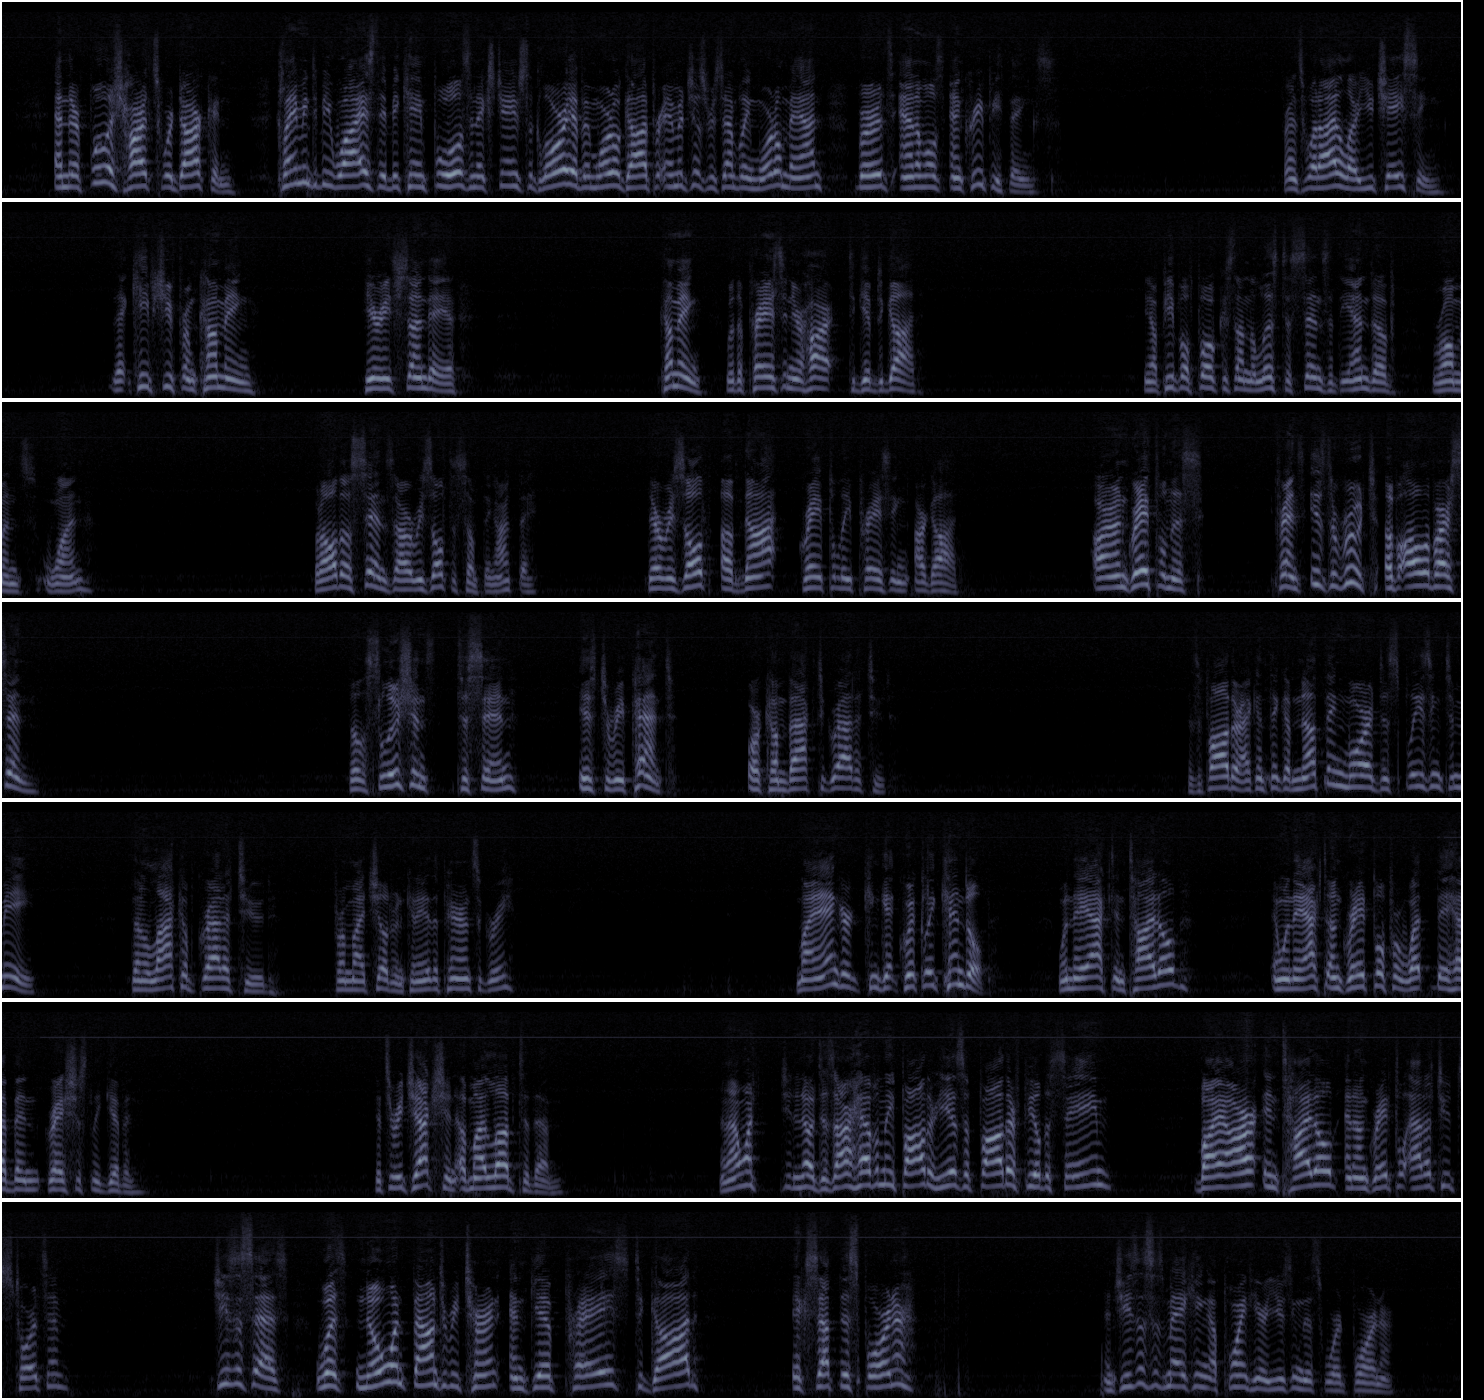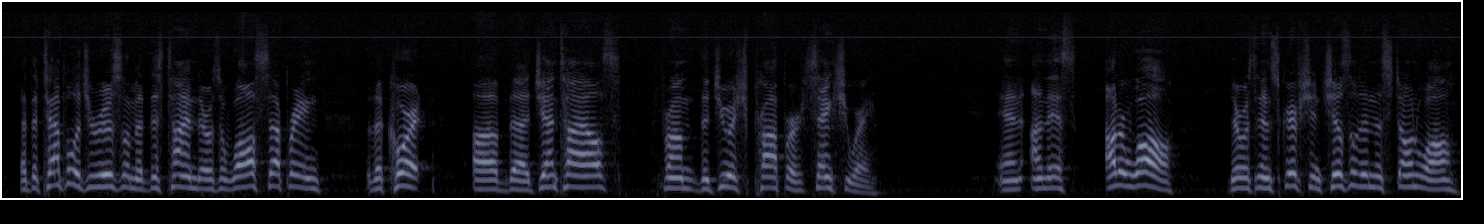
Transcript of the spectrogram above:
and their foolish hearts were darkened. Claiming to be wise, they became fools and exchanged the glory of immortal God for images resembling mortal man, birds, animals, and creepy things. Friends, what idol are you chasing that keeps you from coming here each Sunday? Coming with a praise in your heart to give to God. You know, people focus on the list of sins at the end of Romans 1. But all those sins are a result of something, aren't they? They're a result of not gratefully praising our God. Our ungratefulness friends, is the root of all of our sin. The solution to sin is to repent or come back to gratitude. As a father, I can think of nothing more displeasing to me than a lack of gratitude from my children. Can any of the parents agree? My anger can get quickly kindled when they act entitled and when they act ungrateful for what they have been graciously given. It's a rejection of my love to them. And I want you to know does our Heavenly Father, He is a Father, feel the same by our entitled and ungrateful attitudes towards Him? Jesus says, Was no one found to return and give praise to God except this foreigner? And Jesus is making a point here using this word foreigner. At the Temple of Jerusalem at this time, there was a wall separating the court of the Gentiles from the Jewish proper sanctuary. And on this outer wall, there was an inscription chiseled in the stone wall.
